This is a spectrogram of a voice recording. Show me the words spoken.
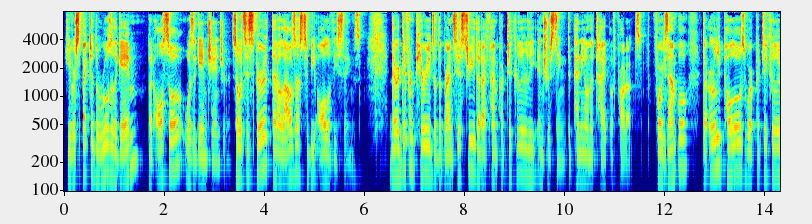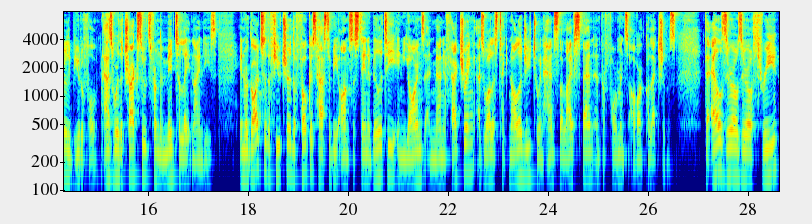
He respected the rules of the game, but also was a game changer. So it's his spirit that allows us to be all of these things. There are different periods of the brand's history that I find particularly interesting, depending on the type of products. For example, the early polos were particularly beautiful, as were the tracksuits from the mid to late 90s. In regards to the future, the focus has to be on sustainability in yarns and manufacturing, as well as technology to enhance the lifespan and performance of our collections. The L003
